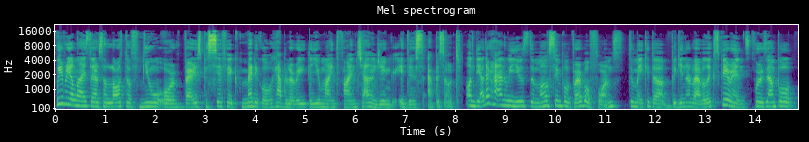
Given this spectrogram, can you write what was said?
We realize there's a lot of new or very specific medical vocabulary that you might find challenging in this episode. On the other hand, we use the most simple verbal forms to make it a beginner level experience. For example,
